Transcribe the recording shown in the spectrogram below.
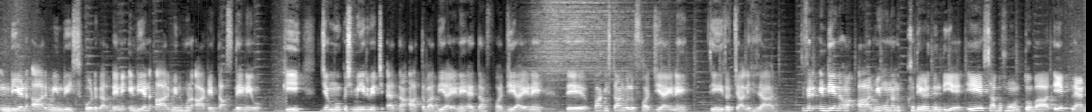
ਇੰਡੀਅਨ ਆਰਮੀ ਦੀ ਸਪੋਰਟ ਕਰਦੇ ਨੇ। ਇੰਡੀਅਨ ਆਰਮੀ ਨੂੰ ਹੁਣ ਆ ਕੇ ਦੱਸਦੇ ਨੇ ਉਹ ਕਿ ਜੰਮੂ ਕਸ਼ਮੀਰ ਵਿੱਚ ਐਦਾਂ ਅੱਤਵਾਦੀ ਆਏ ਨੇ ਐਦਾਂ ਫੌਜੀ ਆਏ ਨੇ ਤੇ ਪਾਕਿਸਤਾਨ ਵੱਲੋਂ ਫੌਜੀ ਆਏ ਨੇ 30 ਤੋਂ 40 ਹਜ਼ਾਰ ਤੇ ਫਿਰ ਇੰਡੀਅਨ ਆਰਮੀ ਉਹਨਾਂ ਨੂੰ ਖਦੇੜ ਦਿੰਦੀ ਹੈ। ਇਹ ਸਭ ਹੋਣ ਤੋਂ ਬਾਅਦ, ਇਹ ਪਲਾਨ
